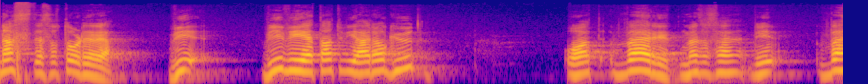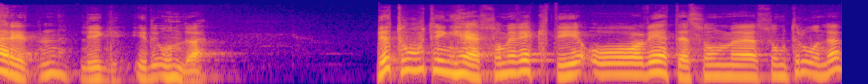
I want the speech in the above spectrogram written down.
Neste så står det vi, vi vet at vi er av Gud, og at verden, men så vi, verden ligger i det onde. Det er to ting her som er viktig å vite som, eh, som troende.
